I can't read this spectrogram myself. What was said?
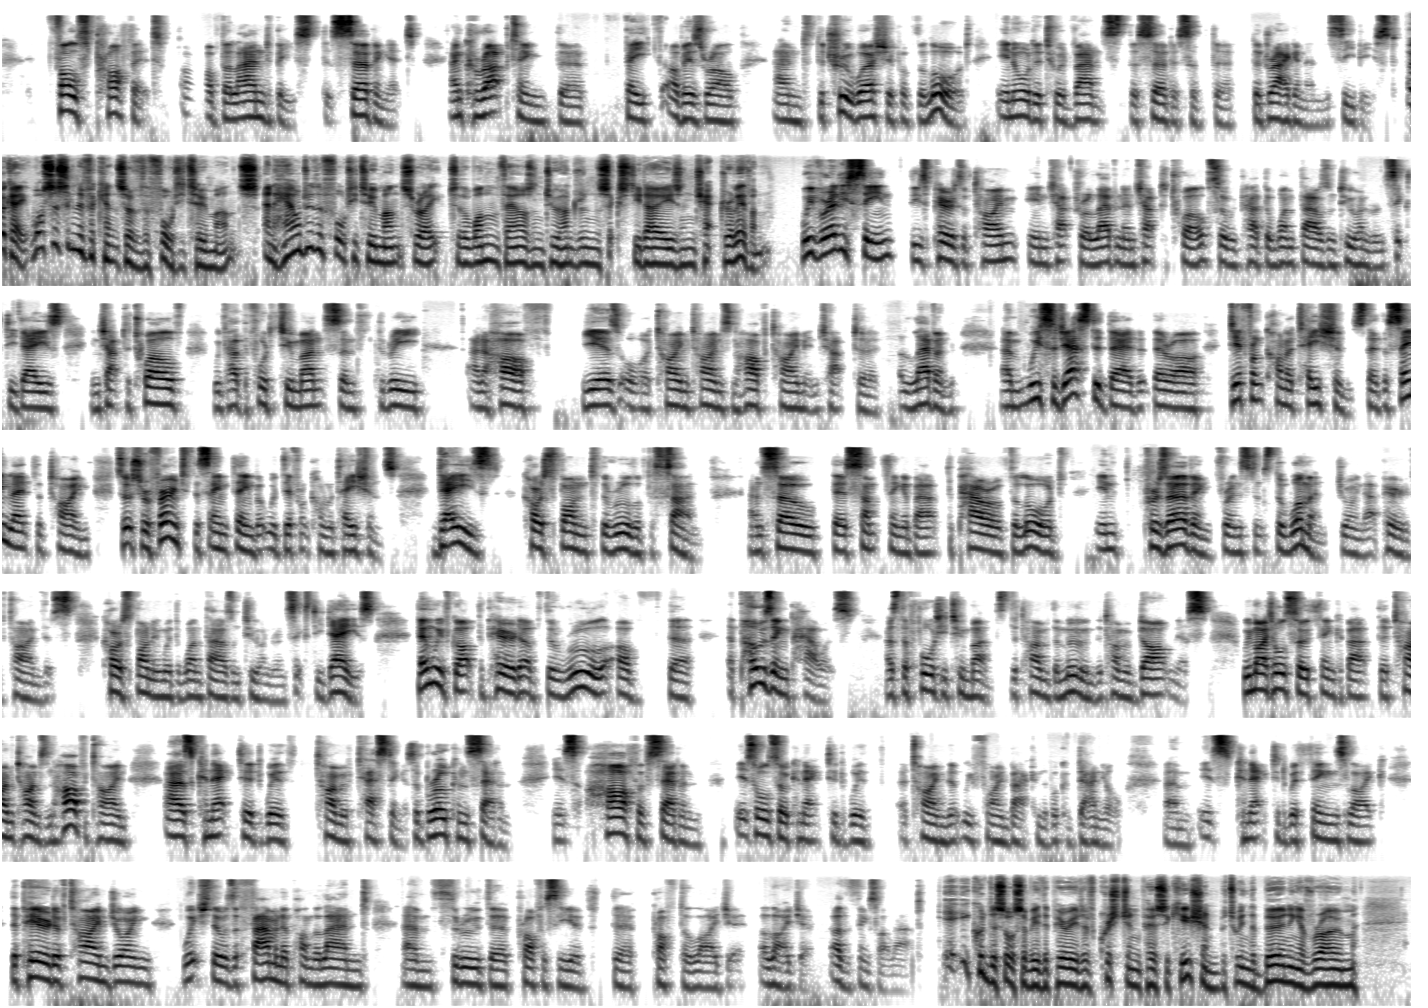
false prophet of the land beast that's serving it and corrupting the faith of Israel and the true worship of the Lord in order to advance the service of the, the dragon and the sea beast. Okay, what's the significance of the 42 months, and how do the 42 months relate to the 1,260 days in chapter 11? We've already seen these periods of time in chapter 11 and chapter 12. So we've had the 1,260 days in chapter 12. We've had the 42 months and three and a half years or time times and half time in chapter 11 um, we suggested there that there are different connotations. They're the same length of time. So it's referring to the same thing but with different connotations. Days correspond to the rule of the sun. And so there's something about the power of the lord in preserving, for instance, the woman during that period of time that's corresponding with the 1,260 days. Then we've got the period of the rule of the opposing powers as the 42 months, the time of the moon, the time of darkness. We might also think about the time, times, and half a time as connected with time of testing. It's a broken seven, it's half of seven. It's also connected with a time that we find back in the book of Daniel. Um, it's connected with things like the period of time during which there was a famine upon the land um, through the prophecy of the prophet Elijah, Elijah, other things like that. It, could this also be the period of Christian persecution between the burning of Rome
